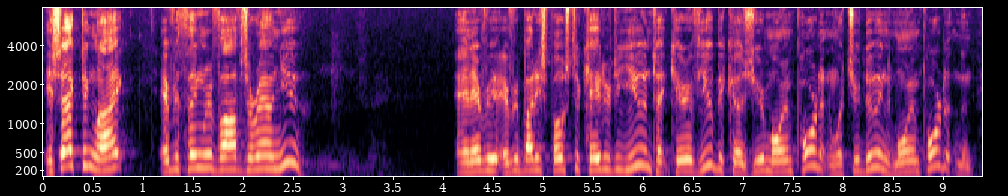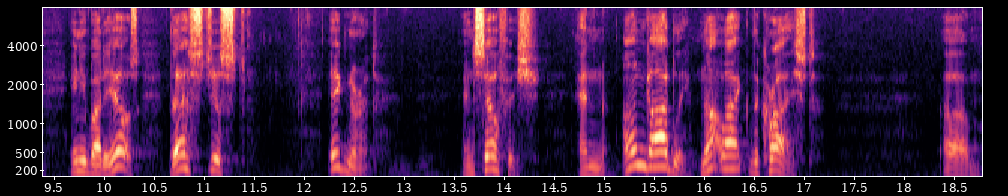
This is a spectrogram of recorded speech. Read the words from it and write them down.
It's acting like everything revolves around you. And every, everybody's supposed to cater to you and take care of you because you're more important and what you're doing is more important than anybody else. That's just ignorant and selfish and ungodly, not like the Christ. Um,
